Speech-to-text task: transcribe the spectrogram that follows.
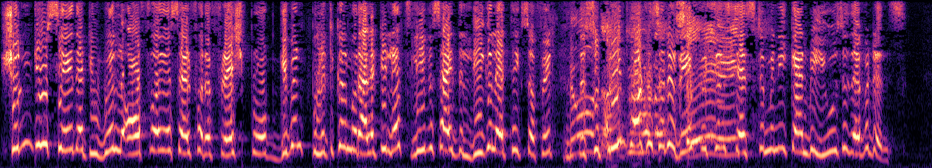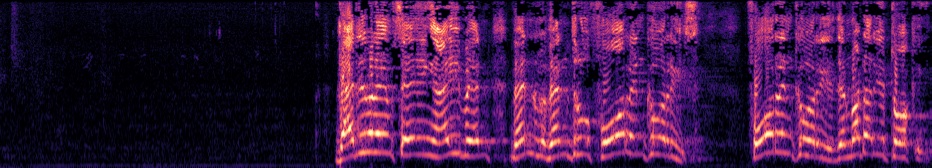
Shouldn't you say that you will offer yourself for a fresh probe? Given political morality, let's leave aside the legal ethics of it. No, the Supreme Court has said a rape victim's testimony can be used as evidence. That is what I am saying. I went, went, went through four inquiries. Four inquiries. Then what are you talking?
